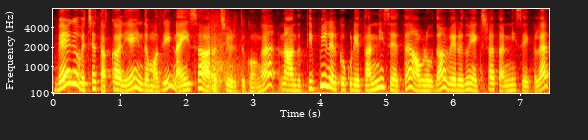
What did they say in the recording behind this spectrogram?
வேக வச்ச தக்காளியை இந்த மாதிரி நைஸாக அரைச்சி எடுத்துக்கோங்க. நான் அந்த திப்பியில் இருக்கக்கூடிய தண்ணி சேர்த்தேன். அவ்வளவுதான். வேறு எதுவும் எக்ஸ்ட்ரா தண்ணி சேர்க்கல.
